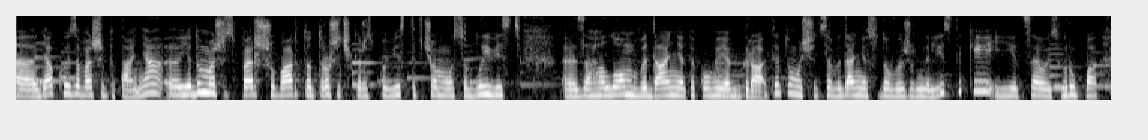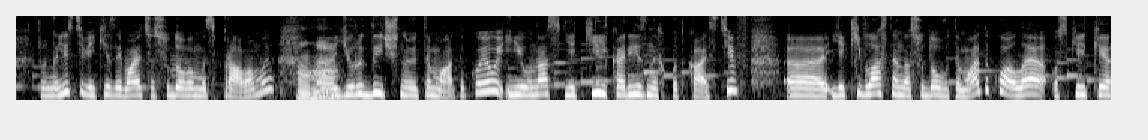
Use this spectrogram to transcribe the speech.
Е, Дякую за ваше питання. Е, Я думаю, що спершу варто трошечки розповісти, в чому особливість е, загалом видання такого як грати, тому що це видання судової журналістики, і це ось група журналістів, які займаються судовими справами, Ага. юридичною тематикою. І у нас є кілька різних подкастів, які власне на судову тематику, але оскільки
